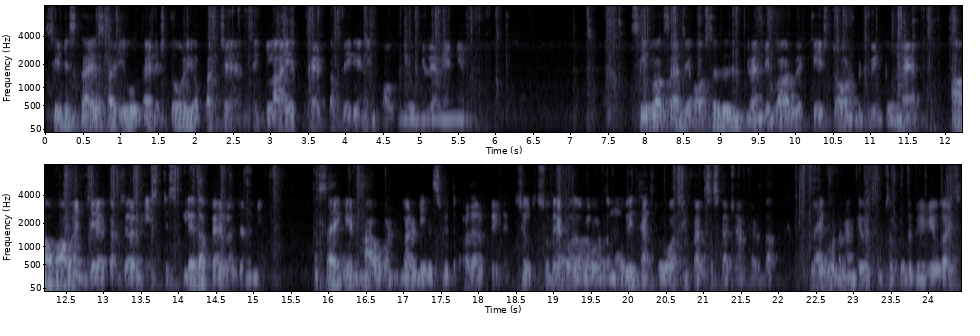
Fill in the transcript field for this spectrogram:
She describes her youth and story of her changing life at the beginning of new millennium. She works as a hostess in trendy bar with keys torn between two men. How How and Jack are journeys display the parallel journey. Psyche and how one girl deals with other feelings. So that was all about the movie. Thanks for watching. Kindly subscribe channel, hit the like button and give a thumbs up to the video guys.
